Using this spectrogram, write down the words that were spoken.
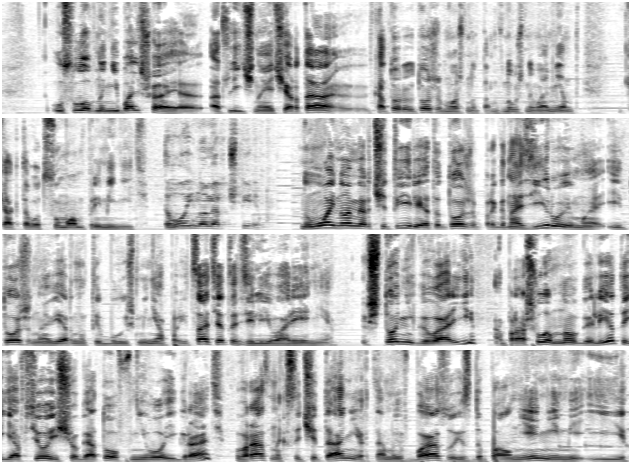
условно небольшая отличная черта, которую тоже можно там в нужный момент как-то вот с умом применить. Твой номер четыре. Ну, мой номер четыре, это тоже прогнозируемо, и тоже, наверное, ты будешь меня порицать, это зельеварение что не говори, а прошло много лет, и я все еще готов в него играть в разных сочетаниях, там и в базу, и с дополнениями, и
